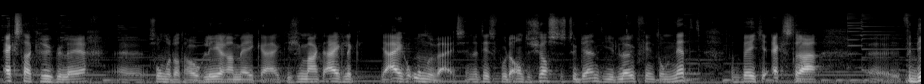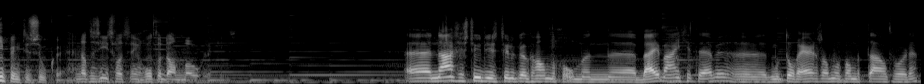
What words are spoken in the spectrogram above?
Extracurriculair, zonder dat de hoogleraar meekijkt. Dus je maakt eigenlijk je eigen onderwijs. En het is voor de enthousiaste student die het leuk vindt om net dat beetje extra verdieping te zoeken. En dat is iets wat in Rotterdam mogelijk is. Uh, naast je studie is het natuurlijk ook handig om een uh, bijbaantje te hebben. Uh, het moet toch ergens allemaal van betaald worden.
